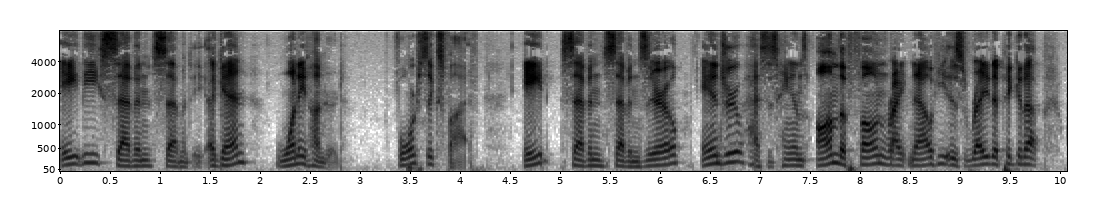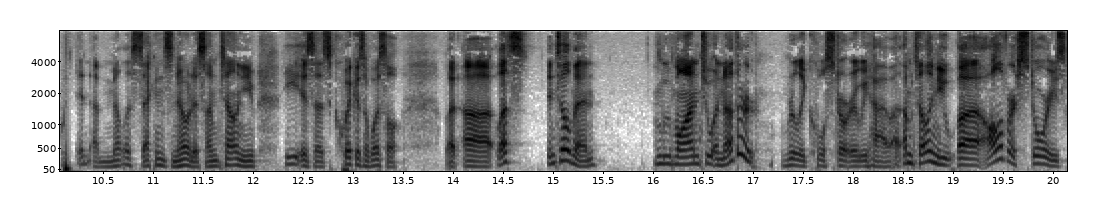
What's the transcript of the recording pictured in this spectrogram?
8770. Again, 1 800 465 8770. Andrew has his hands on the phone right now. He is ready to pick it up within a millisecond's notice. I'm telling you, he is as quick as a whistle. But uh, let's, until then, move on to another really cool story we have. I'm telling you, uh, all of our stories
